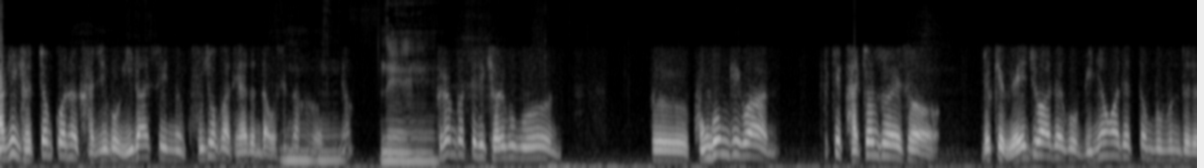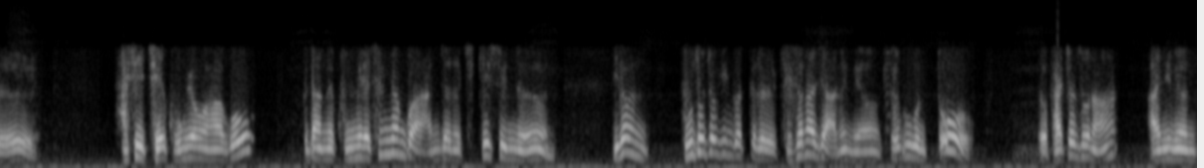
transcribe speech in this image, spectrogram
자기 결정권을 가지고 일할 수 있는 구조가 돼야 된다고 생각하거든요. 음, 네. 그런 것들이 결국은 그 공공기관 특히 발전소에서 이렇게 외주화되고 민영화됐던 부분들을 다시 재공영화하고 그다음에 국민의 생명과 안전을 지킬 수 있는 이런 구조적인 것들을 개선하지 않으면 결국은 또 발전소나 아니면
